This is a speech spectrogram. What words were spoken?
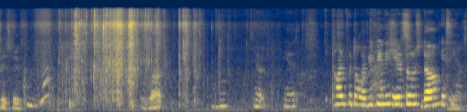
This is, Mm-hmm. is that, Mhm. Yeah. Yeah. Time for Dom. Have you finished your his- toast, Dom? Yes, he has.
